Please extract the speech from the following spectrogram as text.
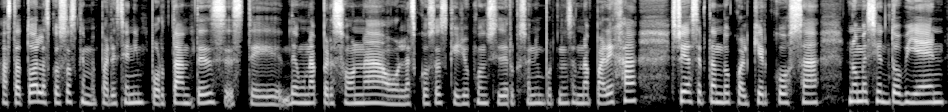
hasta todas las cosas que me parecían importantes este, de una persona o las cosas que yo considero que son importantes en una pareja. Estoy aceptando cualquier cosa, no me siento bien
